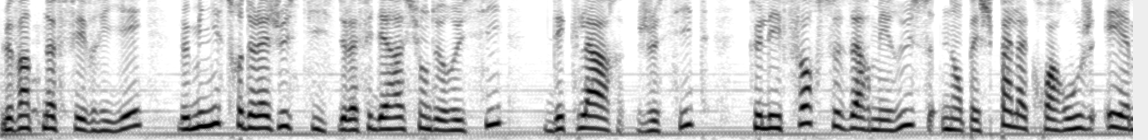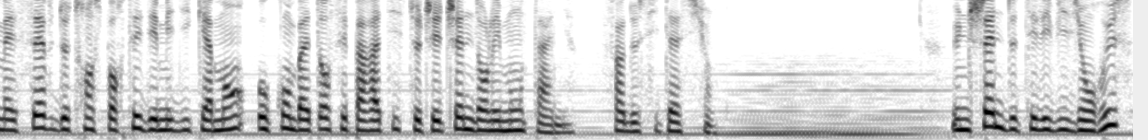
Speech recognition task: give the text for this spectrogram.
Le 29 février, le ministre de la Justice de la Fédération de Russie déclare, je cite, que les forces armées russes n'empêchent pas la Croix-Rouge et MSF de transporter des médicaments aux combattants séparatistes tchétchènes dans les montagnes. Fin de citation. Une chaîne de télévision russe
